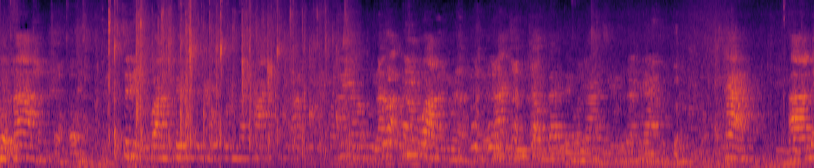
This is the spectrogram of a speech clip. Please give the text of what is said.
หัวหน้าสิริวัลเป็นสิริคุณนะคะนี่ระนิวันน่ะหัวหน้าจำได้เลยหัวหน้าอิ๋วนะคะ ใน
